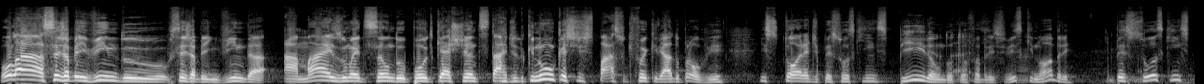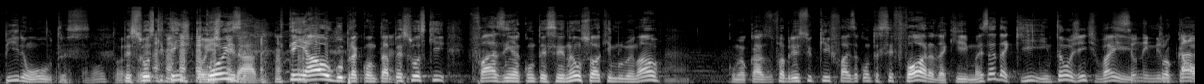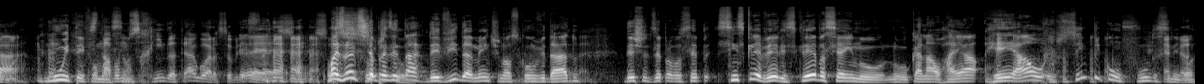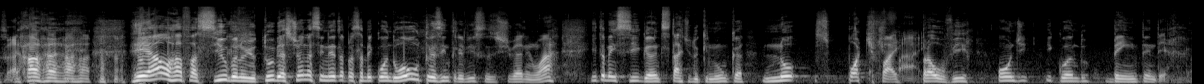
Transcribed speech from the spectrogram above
Olá, seja bem-vindo, seja bem-vinda a mais uma edição do podcast Antes Tarde do Que Nunca, este espaço que foi criado para ouvir história de pessoas que inspiram, Dr. Fabrício Viz, que nobre. Pessoas que inspiram outras. Pessoas que têm coisa, que têm algo para contar. Pessoas que fazem acontecer não só aqui em Blumenau, como é o caso do Fabrício, que faz acontecer fora daqui, mas é daqui, então a gente vai trocar muita informação. Estávamos rindo até agora sobre isso. É. mas antes de apresentar devidamente o nosso convidado, é deixa eu dizer para você se inscrever. Inscreva-se aí no, no canal Real, Real. Eu sempre confundo esse negócio. Real Rafa Silva no YouTube. Acione a sineta para saber quando outras entrevistas estiverem no ar. E também siga Antes Tarde do Que Nunca no Spotify para ouvir onde e quando bem entender.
